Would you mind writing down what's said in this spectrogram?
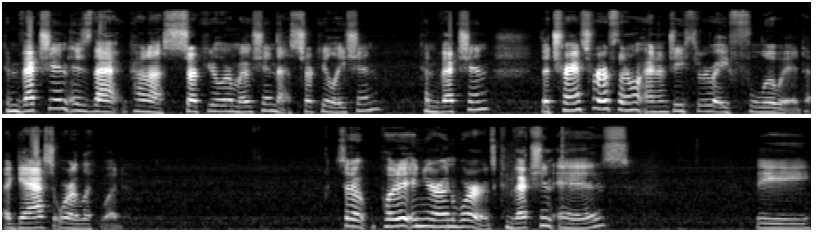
Convection is that kind of circular motion, that circulation. Convection, the transfer of thermal energy through a fluid, a gas or a liquid. So put it in your own words. Convection is the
